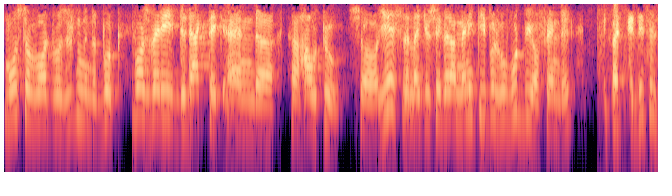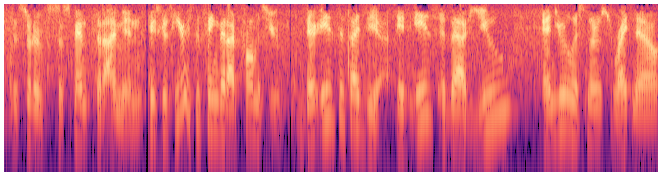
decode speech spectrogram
most of what was written in the book was very didactic and uh, uh, how-to. So yes, like you say, there are many people who would be offended. But this is the sort of suspense that I'm in, because here's the thing that I promise you. There is this idea. It is about you and your listeners right now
